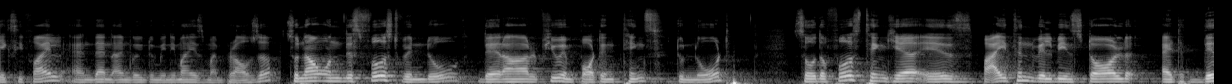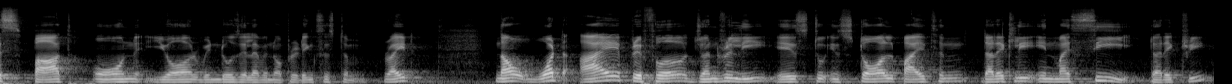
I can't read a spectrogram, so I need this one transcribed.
exe file and then I'm going to minimize my browser. So now on this first window there are few important things to note. So the first thing here is Python will be installed at this path on your Windows 11 operating system right? Now what I prefer generally is to install Python directly in my C directory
